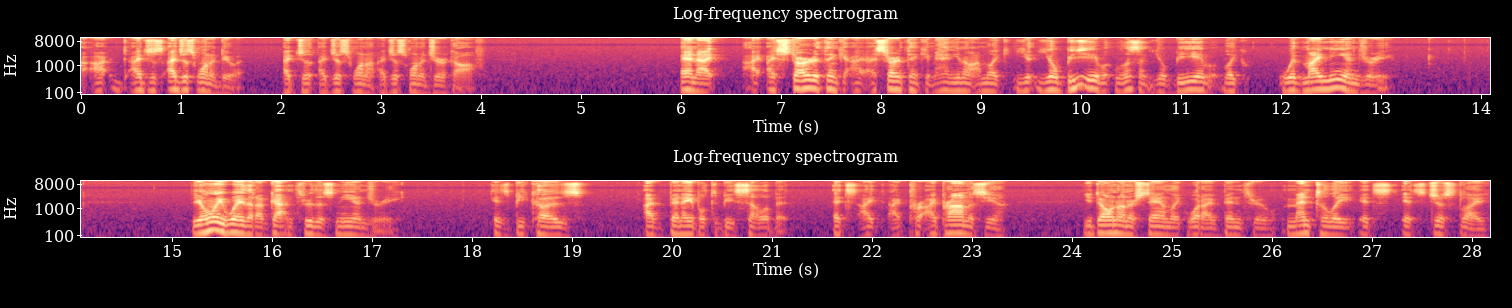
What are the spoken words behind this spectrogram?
I, I just I just want to do it. I just I just want to I just want to jerk off. And I I, I started thinking I, started thinking man you know I'm like you, you'll be able listen you'll be able like with my knee injury. The only way that I've gotten through this knee injury is because I've been able to be celibate. It's I I, pr- I promise you you don't understand like what I've been through. Mentally it's it's just like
